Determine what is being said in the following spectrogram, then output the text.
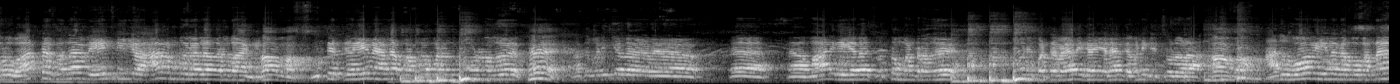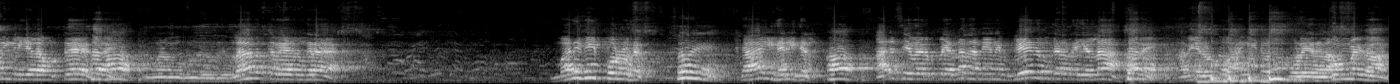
ஒரு வார்த்தை சொன்னா வேண்டிய ஆரம்பங்கள் வருவாங்க. ஆமா. விட்டுக்கிறே நல்லா பக்கம் ஆ. அது வரைக்கும் மாளிகையெல்லாம் சுத்தம் பண்றது இப்படிப்பட்ட வேலைகளை எல்லாம் கவனிக்க சொல்லலாம் அது ஓகையில நம்ம மண்ணாரிகளை எல்லாம் விட்டு. விழாவுக்கு வேணுங்கிற மளிகை பொருள்கள் காய்கறிகள் அரிசி வெறுப்பு என்ன தண்ணி வேணுங்கிறதை எல்லாம் சரி. அவைய விட்டு வாங்கிட்டு வந்து சொல்லிடலாம் உண்மைதான்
